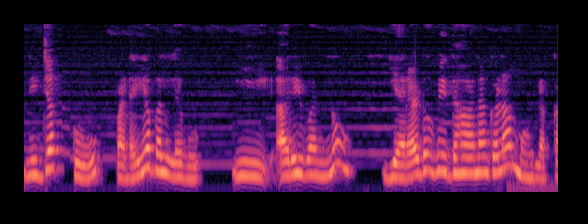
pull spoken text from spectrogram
ನಿಜಕ್ಕೂ ಪಡೆಯಬಲ್ಲೆವು. ಈ ಅರಿವನ್ನು ಎರಡು ವಿಧಾನಗಳ ಮೂಲಕ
